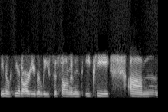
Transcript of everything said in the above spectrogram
you know he had already released the song on his EP. Um,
